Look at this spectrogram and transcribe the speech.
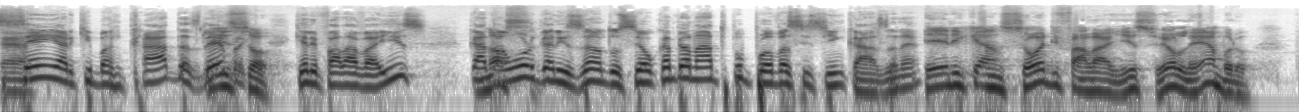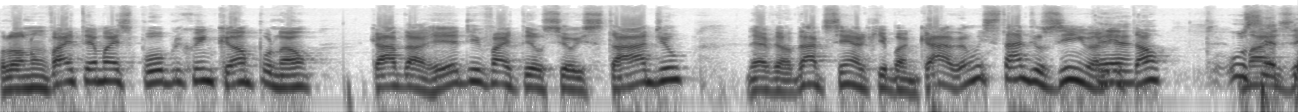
é. sem arquibancadas, lembra Isso. que, que ele falava isso? Cada Nossa. um organizando o seu campeonato para o povo assistir em casa, né? Ele cansou de falar isso, eu lembro. Falou: não vai ter mais público em campo, não. Cada rede vai ter o seu estádio, não é verdade? Sem arquibancada, é um estádiozinho ali É. e tal. O Mas CT,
